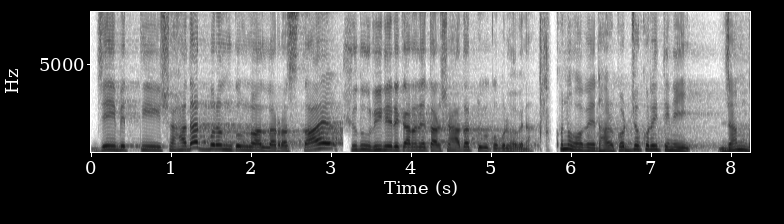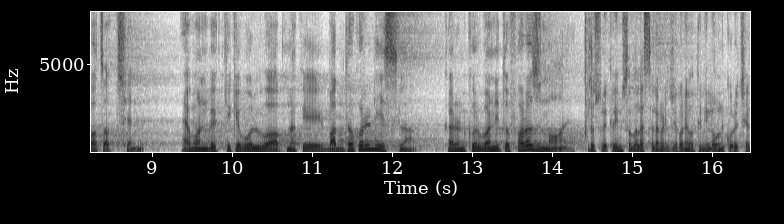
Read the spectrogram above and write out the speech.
যে ব্যক্তি শাহাদাত বরণ করল আল্লাহর রাস্তায় শুধু ঋণের কারণে তার শাহাদাতটুকু কবুল হবে না। কোনোভাবে ধার ধারকর্য করেই তিনি যান বাঁচাচ্ছেন। এমন ব্যক্তিকে বলব আপনাকে বাধ্য করেনি ইসলাম। কারণ কোরবানি তো ফরজ নয়। রসুল করিম সাল্লাহ সাল্লামের জীবনেও তিনি লোন করেছেন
